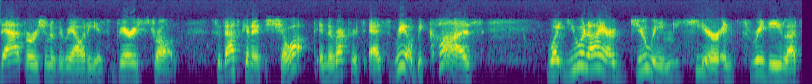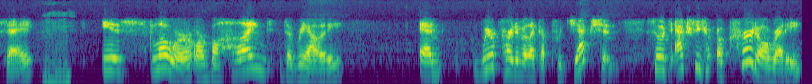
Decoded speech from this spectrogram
that version of the reality is very strong. So that's going to show up in the records as real because what you and I are doing here in 3D, let's say, mm-hmm. is slower or behind the reality, and we're part of it like a projection. So it's actually occurred already.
